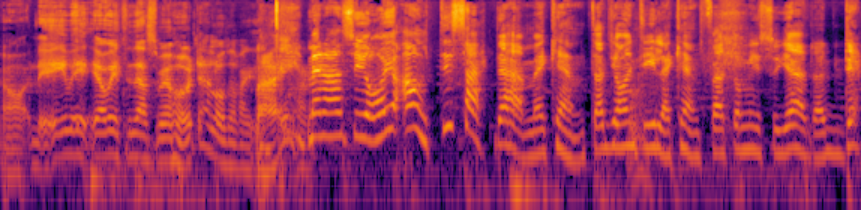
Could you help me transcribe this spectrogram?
Ja, det är, jag vet inte ens om jag har hört den låten faktiskt. Nej. Men alltså jag har ju alltid sagt det här med Kent, att jag inte gillar Kent för att de är så jädra deppiga.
